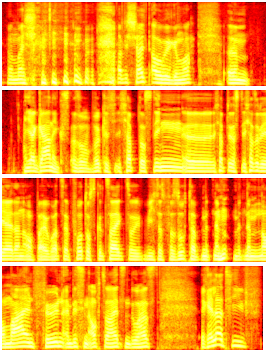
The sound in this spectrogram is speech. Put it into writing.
habe ich Schaltauge gemacht. Ähm, ja, gar nichts. Also wirklich, ich habe das Ding, äh, ich habe dir das, ich hatte dir ja dann auch bei WhatsApp Fotos gezeigt, so wie ich das versucht habe, mit einem mit einem normalen Föhn ein bisschen aufzuheizen. Du hast relativ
